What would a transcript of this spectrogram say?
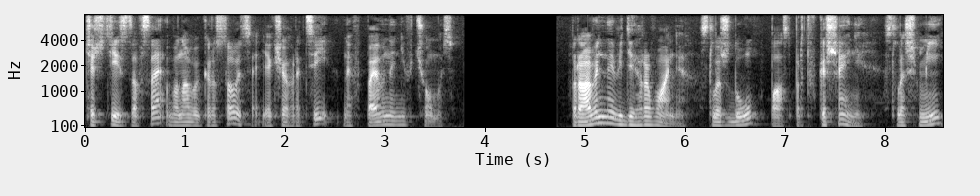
Частіше за все, вона використовується, якщо гравці не впевнені в чомусь. Правильне відігравання. SlashDo – паспорт в кишені. SlashMe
